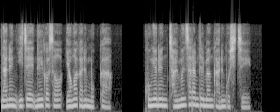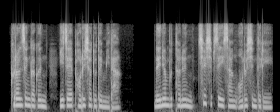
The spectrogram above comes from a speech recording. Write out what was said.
나는 이제 늙어서 영화관은 못 가. 공연은 젊은 사람들만 가는 곳이지. 그런 생각은 이제 버리셔도 됩니다. 내년부터는 70세 이상 어르신들이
